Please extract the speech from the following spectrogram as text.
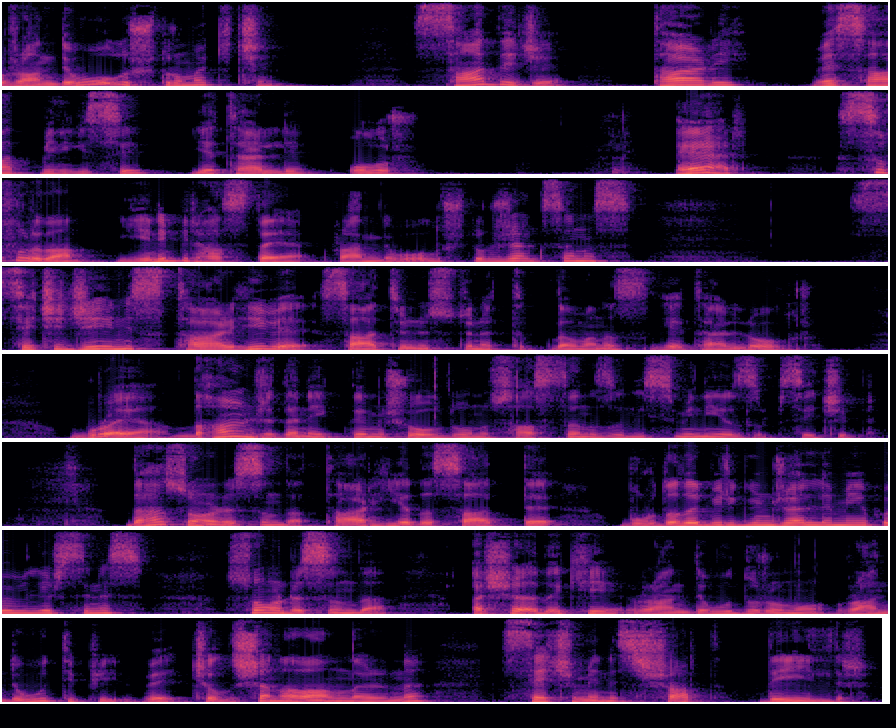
Randevu oluşturmak için sadece tarih ve saat bilgisi yeterli olur. Eğer sıfırdan yeni bir hastaya randevu oluşturacaksanız seçeceğiniz tarihi ve saatin üstüne tıklamanız yeterli olur. Buraya daha önceden eklemiş olduğunuz hastanızın ismini yazıp seçip daha sonrasında tarih ya da saatte burada da bir güncelleme yapabilirsiniz. Sonrasında aşağıdaki randevu durumu, randevu tipi ve çalışan alanlarını seçmeniz şart değildir.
